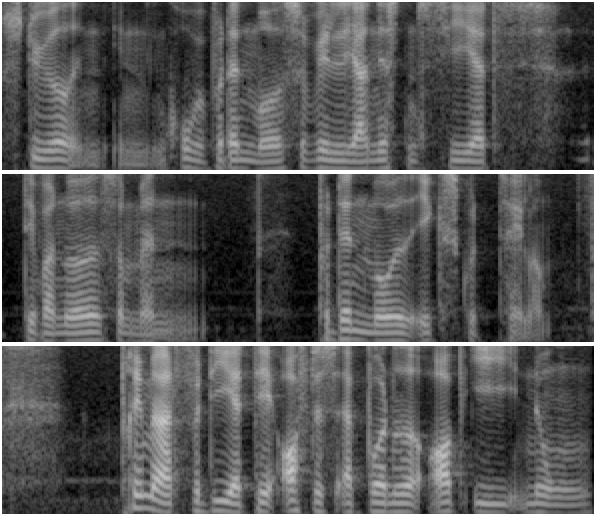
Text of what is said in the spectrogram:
styrede en, en gruppe på den måde, så vil jeg næsten sige, at det var noget, som man på den måde ikke skulle tale om. Primært fordi, at det oftest er bundet op i nogle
